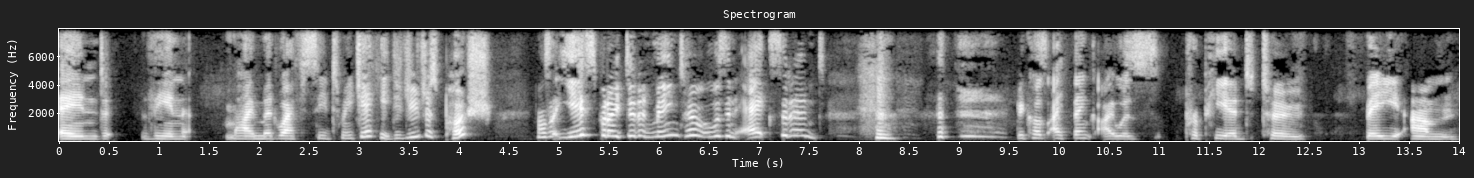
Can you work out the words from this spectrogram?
And then my midwife said to me, Jacqui, did you just push? I was like, yes, but I didn't mean to. It was an accident. because I think I was prepared to be um,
